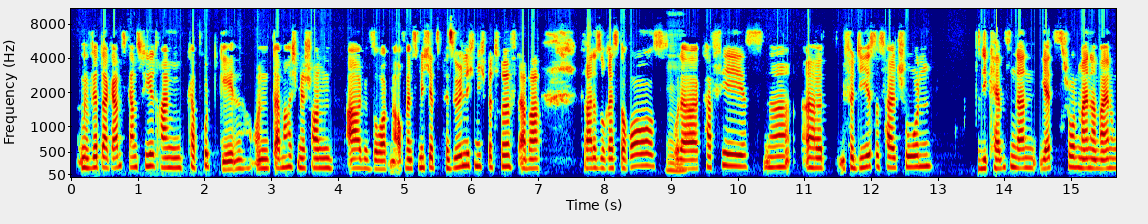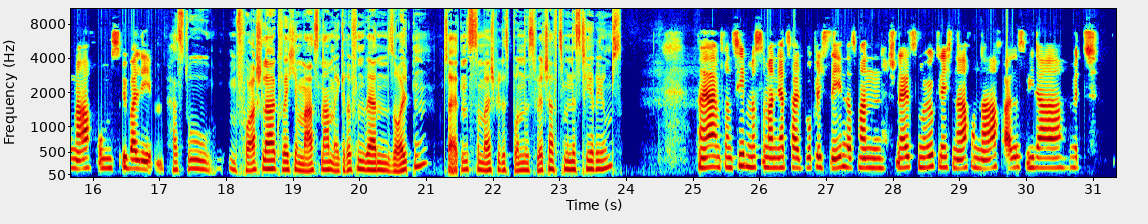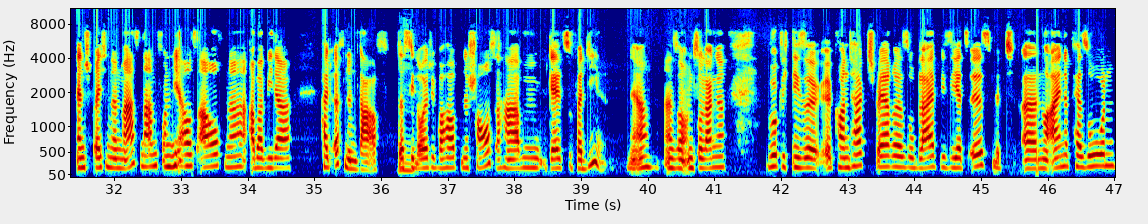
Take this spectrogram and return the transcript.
wird da ganz, ganz viel dran kaputt gehen. Und da mache ich mir schon arge Sorgen, auch wenn es mich jetzt persönlich nicht betrifft, aber gerade so Restaurants mhm. oder Cafés, ne, äh, für die ist es halt schon, die kämpfen dann jetzt schon meiner Meinung nach ums Überleben. Hast du einen Vorschlag, welche Maßnahmen ergriffen werden sollten seitens zum Beispiel des Bundeswirtschaftsministeriums? Naja, im Prinzip müsste man jetzt halt wirklich sehen, dass man schnellstmöglich nach und nach alles wieder mit entsprechenden Maßnahmen von mir aus auch, ne, aber wieder halt öffnen darf, dass mhm. die Leute überhaupt eine Chance haben, Geld zu verdienen. Ja, also und solange wirklich diese äh, Kontaktsperre so bleibt, wie sie jetzt ist, mit äh, nur eine Person,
